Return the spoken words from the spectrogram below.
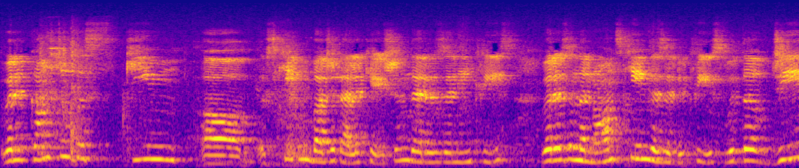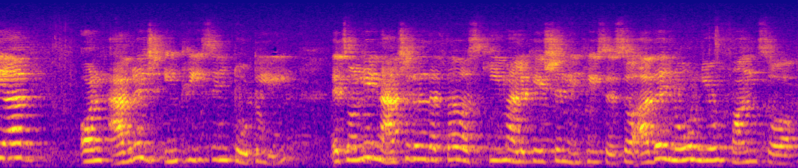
when it comes to the scheme uh, scheme budget allocation, there is an increase, whereas in the non-scheme there's a decrease. With the GR on average increasing totally, it's only natural that the scheme allocation increases. So are there no new funds or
